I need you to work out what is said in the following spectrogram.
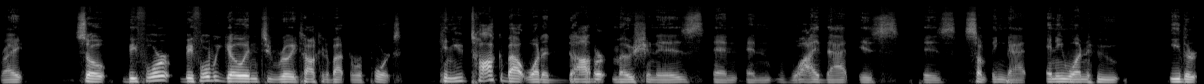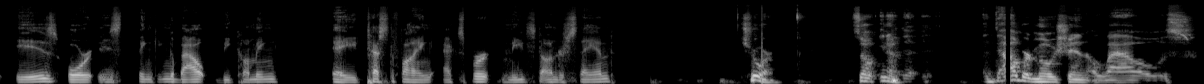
right? So before before we go into really talking about the reports, can you talk about what a Daubert motion is and and why that is is something that anyone who either is or is thinking about becoming a testifying expert needs to understand? Sure. So, you know, a Daubert motion allows,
